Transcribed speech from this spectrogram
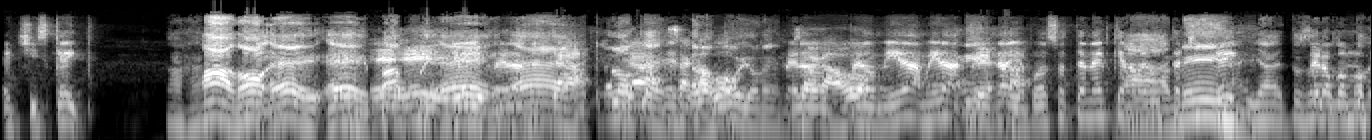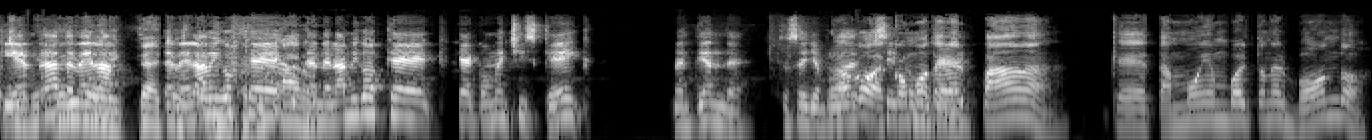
el cheesecake. Ajá. Ah, no, ey, ey, Eh, papi, eh, ey, eh, ¿qué es lo que? se ¿Qué es acabó. tuyo? Pero, acabó. pero mira, mira, mira, Mira. yo puedo sostener que no me gusta cheesecake. Ya, entonces, Pero como quiera, tener, la- tener amigos que tener amigos que, que comen cheesecake, ¿me entiendes? Entonces yo puedo Loco, es decir como, como que- tener pana que están muy envueltos en el bondo.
